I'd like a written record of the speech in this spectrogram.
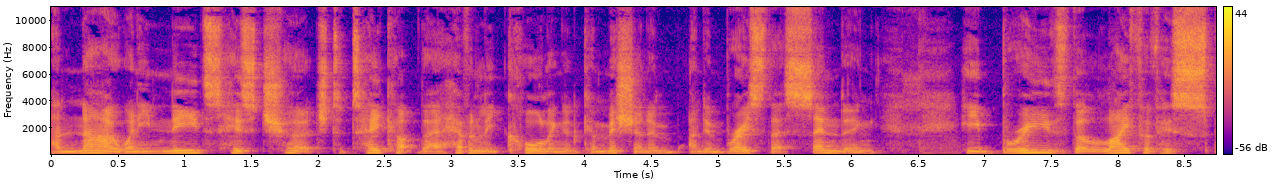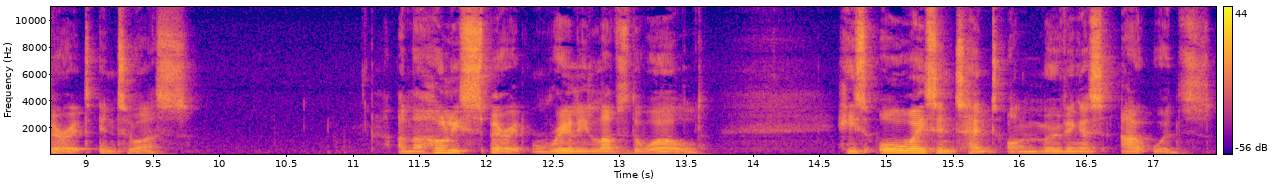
And now, when he needs his church to take up their heavenly calling and commission and, and, embrace their sending, he breathes the life of his Spirit into us. And the Holy Spirit really loves the world. He's always intent on moving us outwards.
